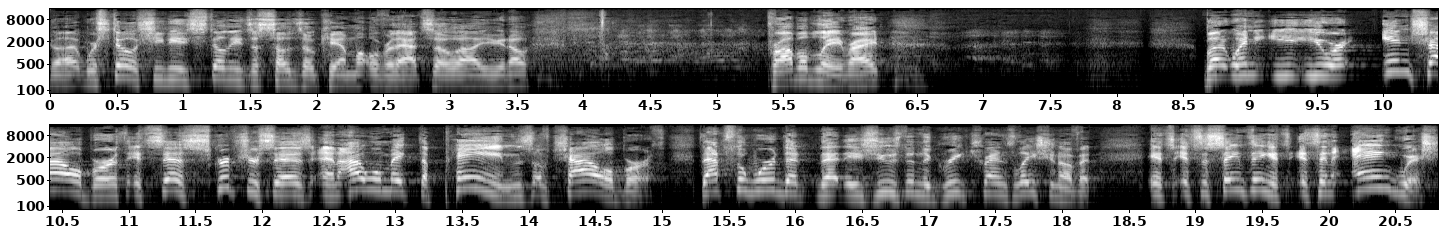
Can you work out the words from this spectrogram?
Uh, we're still, she needs, still needs a sozo Kim over that. So, uh, you know, probably, right? But when you are in childbirth, it says, Scripture says, and I will make the pains of childbirth. That's the word that, that is used in the Greek translation of it. It's, it's the same thing. It's, it's an anguish.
